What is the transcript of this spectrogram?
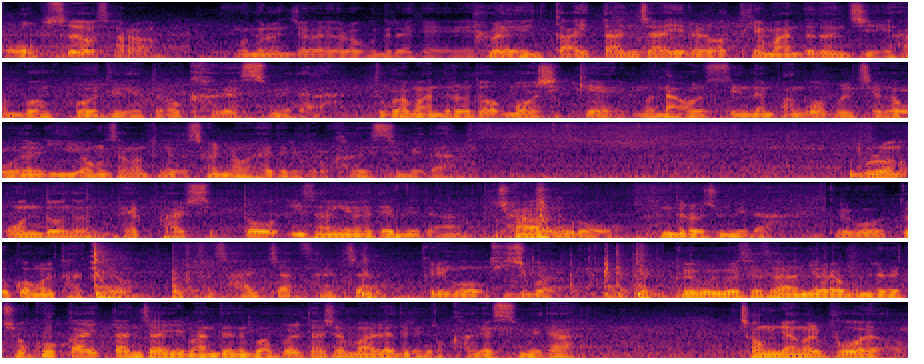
없어요 사람. 오늘은 제가 여러분들에게 plain 까이딴자이를 어떻게 만드는지 한번 보여드리도록 하겠습니다. 누가 만들어도 멋있게 뭐 나올 수 있는 방법을 제가 오늘 이 영상을 통해서 설명을 해드리도록 하겠습니다. 물론 온도는 180도 이상이어야 됩니다. 좌우로 흔들어 줍니다. 그리고 뚜껑을 닫죠. 살짝 살짝 그리고 뒤집어요 그리고 이곳에서는 여러분들에게 초코 까이딴자이 만드는 법을 다시 한번 알려드리도록 하겠습니다 정량을 부어요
